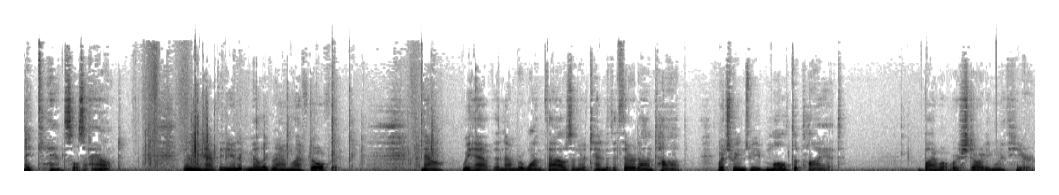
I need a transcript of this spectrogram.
it cancels out. Then we have the unit milligram left over. Now we have the number 1000 or 10 to the third on top, which means we multiply it by what we're starting with here.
